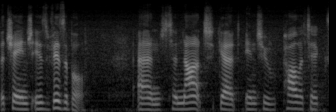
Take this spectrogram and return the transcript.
the change is visible, and to not get into politics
